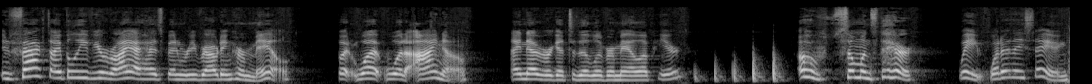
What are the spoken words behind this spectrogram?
In fact, I believe Uriah has been rerouting her mail. But what would I know? I never get to deliver mail up here. Oh, someone's there. Wait, what are they saying?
